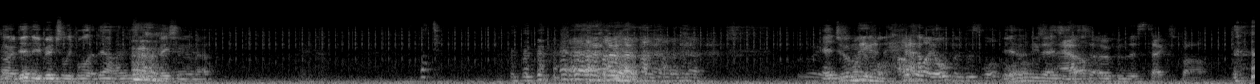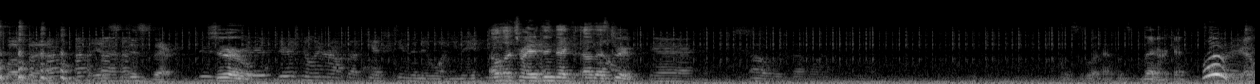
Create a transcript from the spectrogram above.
Wait, Oh, I it- did eventually pull it down, I just wasn't patient enough. Edge is You'll need an wonderful. How do I open this local? Yeah. We'll need an app awesome. to open this text file. Love that. It's just there. There's- Sure. There, there is no interrupt.txt in the new one. You may. Oh, that's right, it's indexed, oh, that's true. Yeah. Oh, that one. This is what happens. There, okay. Woo! There you go.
